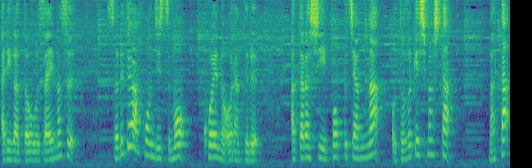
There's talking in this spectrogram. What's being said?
ありがとうございます。それでは本日も声のオラクル、新しいポップちゃんがお届けしました。また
